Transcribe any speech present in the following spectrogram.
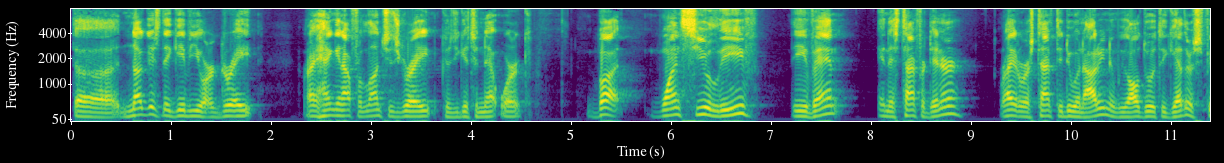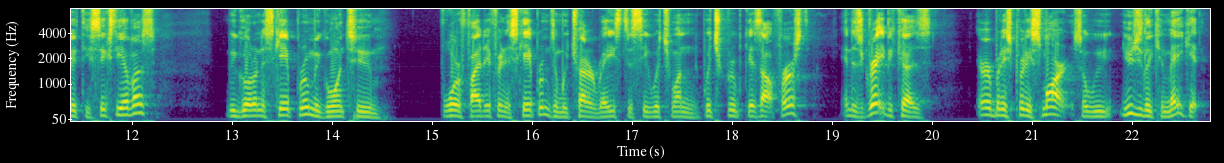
The nuggets they give you are great, right? Hanging out for lunch is great because you get to network. But once you leave the event and it's time for dinner, right? Or it's time to do an outing and we all do it together. It's 50, 60 of us. We go to an escape room. We go into four or five different escape rooms and we try to race to see which one, which group gets out first. And it's great because everybody's pretty smart. So we usually can make it.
